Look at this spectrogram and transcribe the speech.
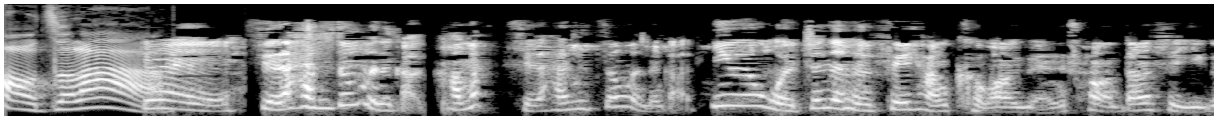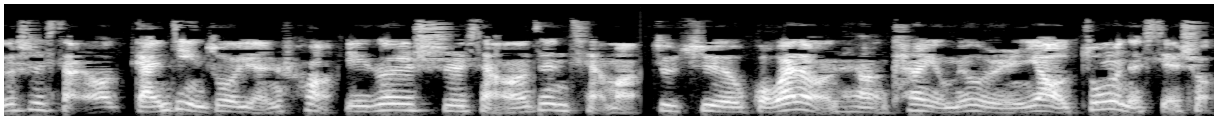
脑子啦！对，写的还是中文的稿子，好吗？写的还是中文的稿子。因为我真的是非常渴望原创。当时一个是想要赶紧做原创，一个是想要挣钱嘛，就去国外的网站上看有没有人要中文的写手。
